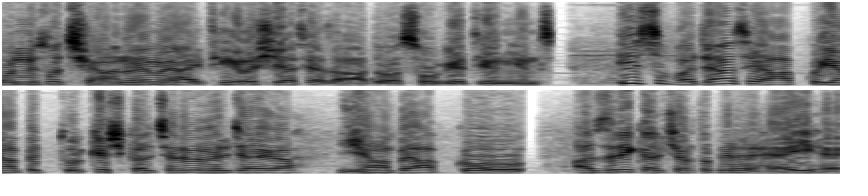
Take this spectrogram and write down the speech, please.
उन्नीस सौ छियानवे में आई थिंक रशिया से आज़ाद हुआ, सोवियत यूनियन से। इस वजह से आपको यहाँ पे तुर्किश कल्चर भी मिल जाएगा। यहाँ पे आपको अजरी कल्चर तो फिर है ही है,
